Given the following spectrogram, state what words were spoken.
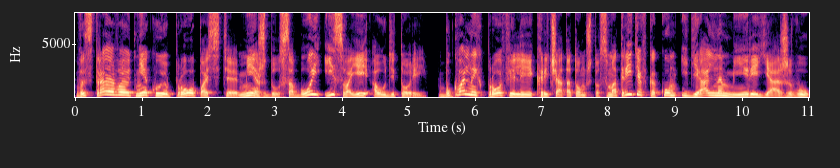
выстраивают некую пропасть между собой и своей аудиторией. Буквально их профили кричат о том, что смотрите, в каком идеальном мире я живу.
